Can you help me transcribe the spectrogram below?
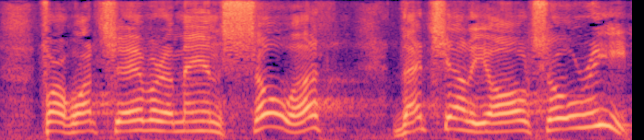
For whatsoever a man soweth, that shall he also reap.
